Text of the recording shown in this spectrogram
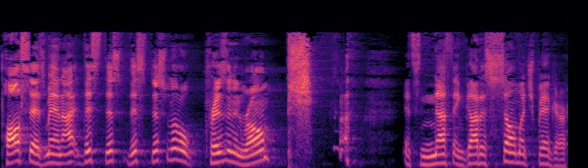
Paul says, man, I, this, this, this, this little prison in Rome, it's nothing. God is so much bigger.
